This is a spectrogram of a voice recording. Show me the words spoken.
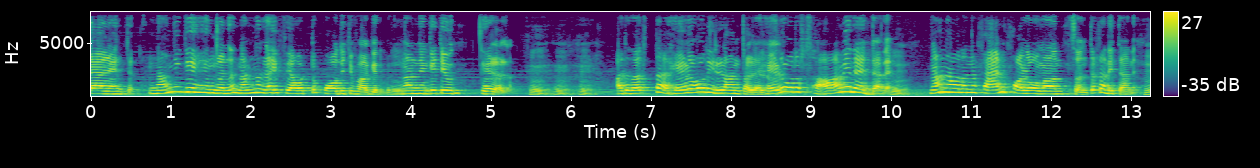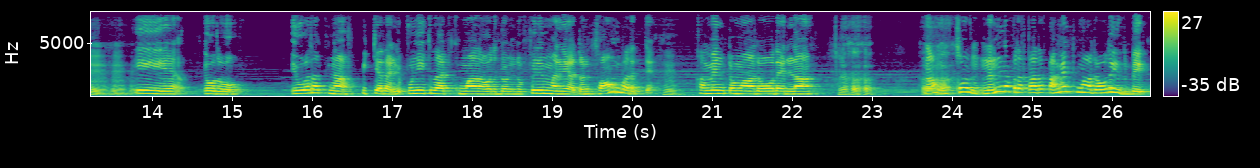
ಟ್ಯಾಲೆಂಟ್ ನನಗೆ ಹೆಂಗಂದ್ರೆ ನನ್ನ ಲೈಫ್ ಯಾವತ್ತೂ ಪಾಸಿಟಿವ್ ಆಗಿರ್ಬೇಕು. ನಾನು ನೆಗೆಟಿವ್ ಕೇಳಲ್ಲ. ಅದರ ಅರ್ಥ ಹೇಳೋರು ಇಲ್ಲ ಅಂತಲ್ಲ ಹೇಳೋರು ಸಾವಿರ ಇದ್ದಾರೆ. ನಾನು ಅವರನ್ನು ಫ್ಯಾನ್ ಫಾಲೋವರ್ಸ್ ಅಂತ ಕರೀತಾನೆ. ಈ ಇವರು ಯುವರತ್ನ ಪಿಕ್ಚರಲ್ಲಿ ಪುನೀತ್ ರಾಜ್ಕುಮಾರ್ ಅವರದೊಂದು ಫಿಲ್ಮಲ್ಲಿ ಅದೊಂದು ಸಾಂಗ್ ಬರುತ್ತೆ. ಕಮೆಂಟ್ ಮಾಡೋರೆಲ್ಲ ನಾವು ಸೊ ನನ್ನ ಪ್ರಕಾರ ಕಮೆಂಟ್ ಮಾಡೋರು ಇರಬೇಕು.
